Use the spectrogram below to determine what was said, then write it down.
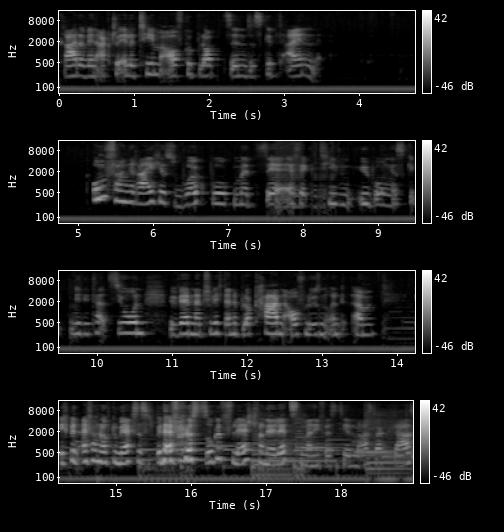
gerade wenn aktuelle Themen aufgeploppt sind. Es gibt ein umfangreiches Workbook mit sehr effektiven Übungen. Es gibt Meditation. Wir werden natürlich deine Blockaden auflösen und ähm, ich bin einfach noch, du merkst es, ich bin einfach noch so geflasht von der letzten Manifestieren Masterclass.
